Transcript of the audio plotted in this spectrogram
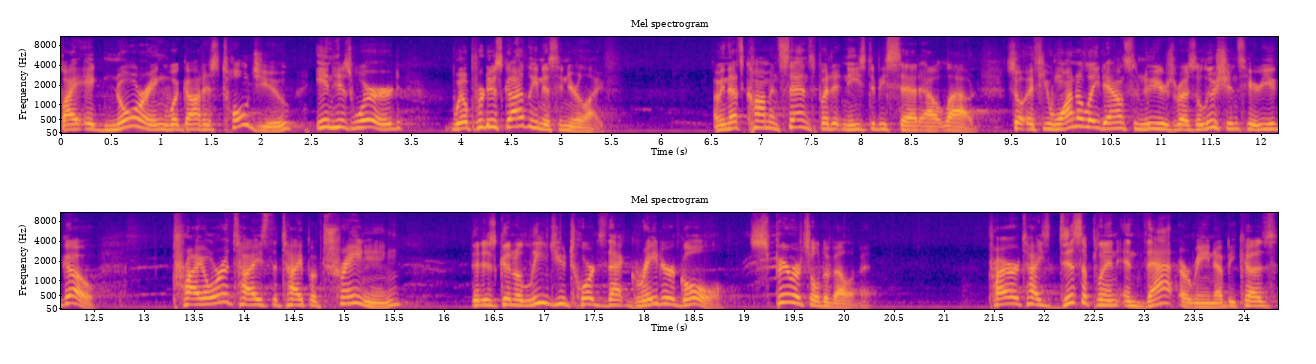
by ignoring what God has told you in His Word will produce godliness in your life. I mean, that's common sense, but it needs to be said out loud. So if you want to lay down some New Year's resolutions, here you go. Prioritize the type of training that is going to lead you towards that greater goal spiritual development. Prioritize discipline in that arena because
